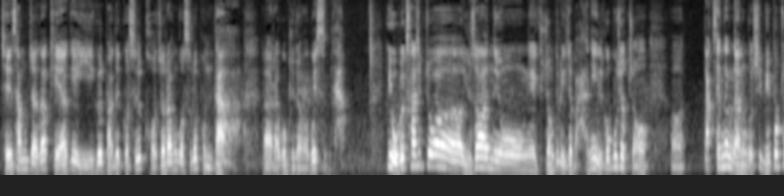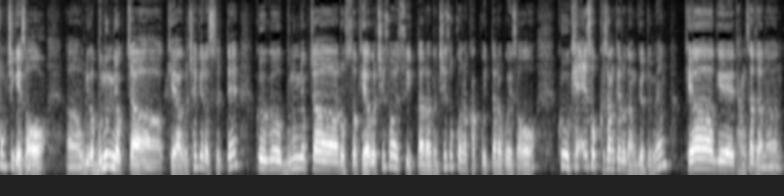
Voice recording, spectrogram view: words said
제3자가 계약의 이익을 받을 것을 거절한 것으로 본다. 라고 규정하고 있습니다. 이 540조와 유사한 내용의 규정들을 이제 많이 읽어보셨죠. 어, 딱 생각나는 것이 민법 총칙에서 어, 우리가 무능력자 계약을 체결했을 때 그 그 무능력자로서 계약을 취소할 수 있다라는 취소권을 갖고 있다라고 해서 그 계속 그 상태로 남겨두면 계약의 당사자는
